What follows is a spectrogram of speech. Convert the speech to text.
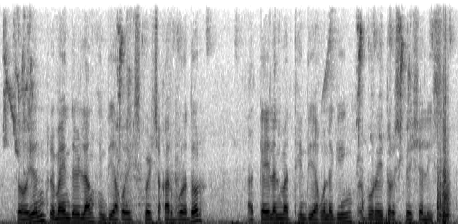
So yun, reminder lang, hindi ako expert sa karburador at kailanmat hindi ako naging carburetor specialist.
